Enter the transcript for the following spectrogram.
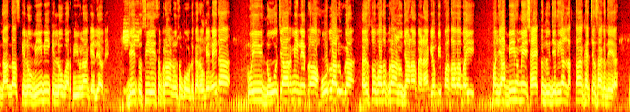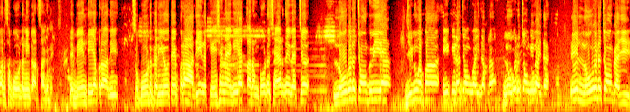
10-10 ਕਿਲੋ 20-20 ਕਿਲੋ ਬਰਫੀ ਬਣਾ ਕੇ ਲਿਆਵੇ। ਜੇ ਤੁਸੀਂ ਇਸ ਭਰਾ ਨੂੰ ਸਪੋਰਟ ਕਰੋਗੇ, ਨਹੀਂ ਤਾਂ ਕੋਈ 2-4 ਮਹੀਨੇ ਭਰਾ ਹੋਰ ਲਾ ਲੂਗਾ, ਇਸ ਤੋਂ ਬਾਅਦ ਭਰਾ ਨੂੰ ਜਾਣਾ ਪੈਣਾ, ਕਿਉਂਕਿ ਪਤਾ ਵਾ ਬਾਈ ਪੰਜਾਬੀ ਹਮੇਸ਼ਾ ਇੱਕ ਦੂਜੇ ਦੀਆਂ ਲੱਤਾਂ ਖਿੱਚ ਸਕਦੇ ਆ, ਪਰ ਸਪੋਰਟ ਨਹੀਂ ਕਰ ਸਕਦੇ। ਤੇ ਬੇਨਤੀ ਆ ਭਰਾ ਦੀ ਸਪੋਰਟ ਕਰਿਓ ਤੇ ਭਰਾ ਦੀ ਲੋਕੇਸ਼ਨ ਹੈਗੀ ਆ ਧਰਮਕੋਟ ਸ਼ਹਿਰ ਦੇ ਵਿੱਚ। ਲੋਗੜ ਚੌਂਕ ਵੀ ਆ, ਜਿਹਨੂੰ ਆਪਾਂ ਇਹ ਕਿਹੜਾ ਚੌਂਕ ਵੱਜਦਾ ਆਪਣਾ? ਲੋਗੜ ਚੌਂਕ ਹੀ ਵੱਜਦਾ। ਇਹ ਲੋਗੜ ਚੌਂਕ ਹੈ ਜੀ।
